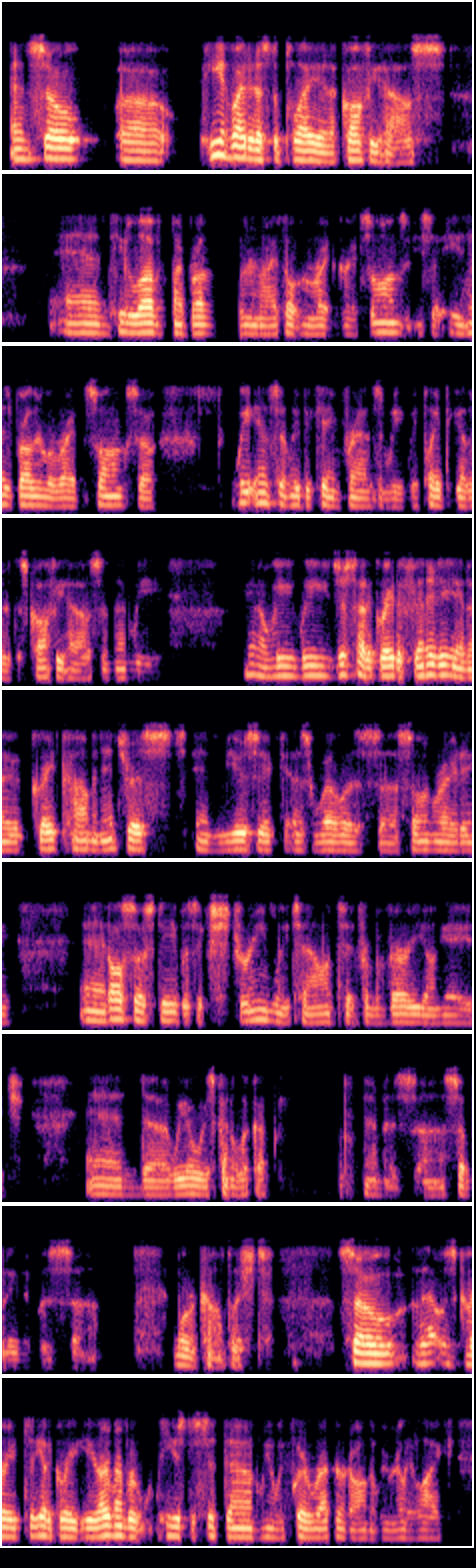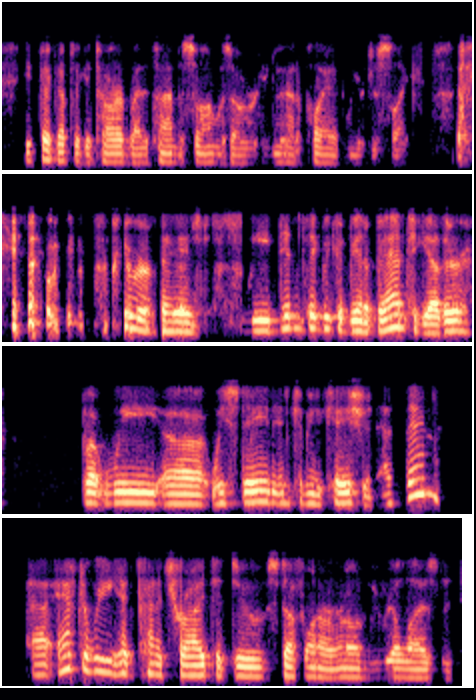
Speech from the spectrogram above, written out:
And so uh, he invited us to play at a coffee house and he loved my brother and I thought we were writing great songs. And he said he and his brother were writing songs, so we instantly became friends, and we we played together at this coffee house, and then we, you know, we we just had a great affinity and a great common interest in music as well as uh, songwriting, and also Steve was extremely talented from a very young age, and uh, we always kind of look up him as uh, somebody that was uh, more accomplished so that was great. He had a great year. I remember he used to sit down. You know, we put a record on that we really like. He'd pick up the guitar, and by the time the song was over, he knew how to play it. We were just like, we were amazed. We didn't think we could be in a band together, but we uh, we stayed in communication. And then uh, after we had kind of tried to do stuff on our own, we realized that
